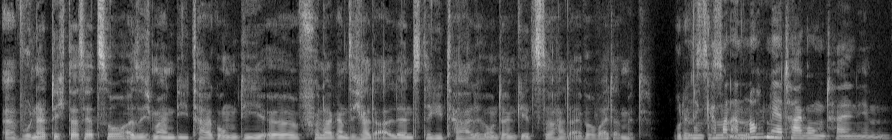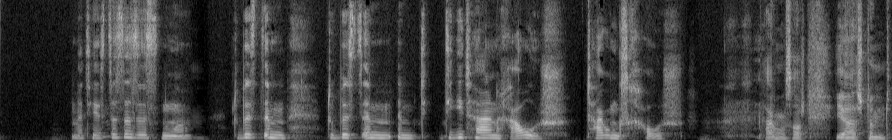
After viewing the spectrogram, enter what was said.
äh, wundert dich das jetzt so? Also ich meine, die Tagungen, die äh, verlagern sich halt alle ins Digitale und dann geht's da halt einfach weiter mit. Oder Und dann ist das kann man an noch mehr Tagungen teilnehmen. Matthias, das ist es nur. Du bist im, du bist im, im digitalen Rausch, Tagungsrausch. Tagungsrausch. Ja, stimmt.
